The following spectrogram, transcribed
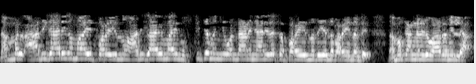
നമ്മൾ ആധികാരികമായി പറയുന്നു ആധികാരികമായി മുഷ്ടിച്ചമഞ്ഞുകൊണ്ടാണ് ഞാൻ ഇതൊക്കെ പറയുന്നത് എന്ന് പറയുന്നുണ്ട്. നമുക്ക് അങ്ങനെ ഒരു വാദമില്ല.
